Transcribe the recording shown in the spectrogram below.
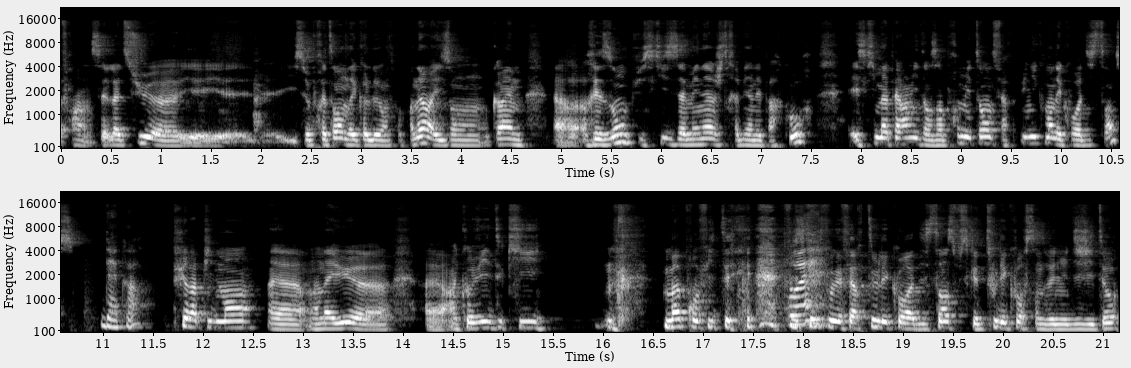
enfin, c'est là-dessus, euh, ils, se prétendent l'école de l'entrepreneur et ils ont quand même euh, raison puisqu'ils aménagent très bien les parcours. Et ce qui m'a permis, dans un premier temps, de faire uniquement des cours à distance. D'accord. Puis rapidement, on a eu un Covid qui m'a profité puisque je pouvais faire tous les cours à distance puisque tous les cours sont devenus digitaux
